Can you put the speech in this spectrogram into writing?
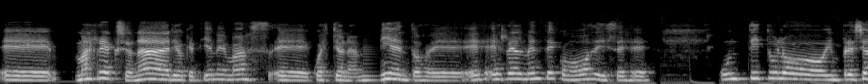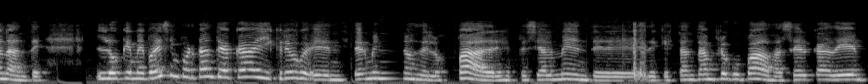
eh, más reaccionario, que tiene más eh, cuestionamientos. Eh, es, realmente, como vos dices, un título impresionante. Lo que me parece importante acá, y creo que en términos de los padres especialmente, de, que están tan preocupados acerca de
